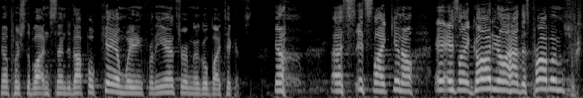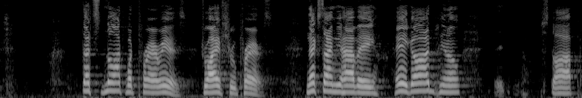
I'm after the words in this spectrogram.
know, push the button, send it up. Okay, I'm waiting for the answer. I'm going to go buy tickets. You know, it's, it's like, you know, it's like, God, you know, I have this problem. That's not what prayer is. Drive through prayers. Next time you have a, hey, God, you know, stop,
